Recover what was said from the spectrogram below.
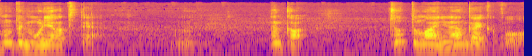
本当に盛り上がってて、うん、なんかちょっと前に何回かこ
